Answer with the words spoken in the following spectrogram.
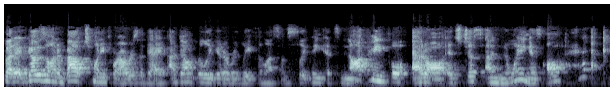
but it goes on about 24 hours a day. I don't really get a relief unless I'm sleeping. It's not painful at all. It's just annoying as all heck.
